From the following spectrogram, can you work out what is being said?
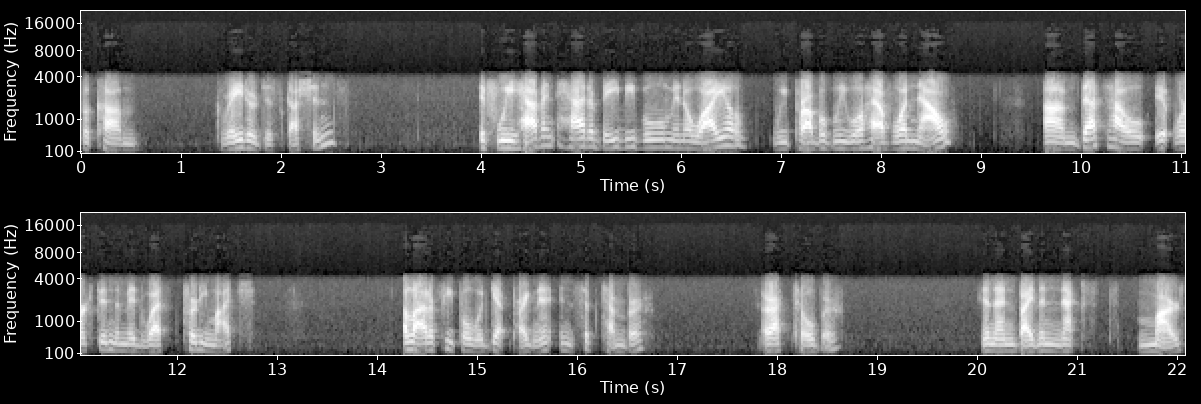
become greater discussions, if we haven't had a baby boom in a while, we probably will have one now. Um, that's how it worked in the Midwest pretty much. A lot of people would get pregnant in September or October, and then by the next March,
